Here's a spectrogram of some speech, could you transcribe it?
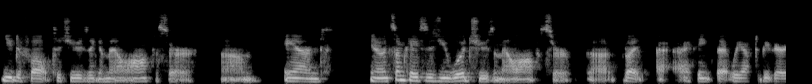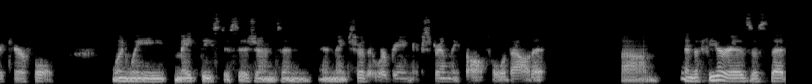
you default to choosing a male officer. Um, and you know, in some cases you would choose a male officer, uh, but I, I, think that we have to be very careful when we make these decisions and, and make sure that we're being extremely thoughtful about it. Um, and the fear is, is that,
